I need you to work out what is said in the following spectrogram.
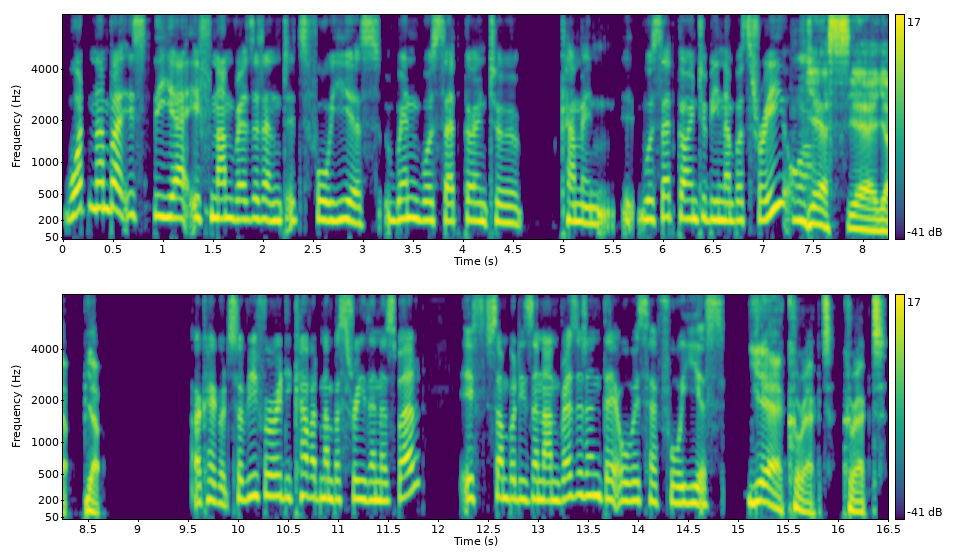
What number is the, uh, if non resident, it's four years? When was that going to come in? Was that going to be number three? Or? Yes, yeah, yep, yep. Okay, good. So we've already covered number three then as well. If somebody's a non resident, they always have four years. Yeah, correct, correct.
